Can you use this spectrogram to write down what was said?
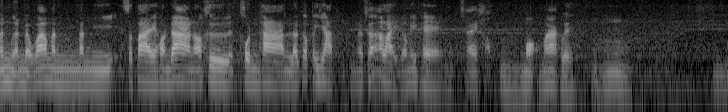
มันเหมือนแบบว่ามันมันมีสไตล์ Honda เนาะคือทนทานแล้วก็ประหยัดแล้วก็ใช่อะไหล่ก็ไม่แพง ใช่ครับ อืมเหมาะมากเลยอืมอืม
